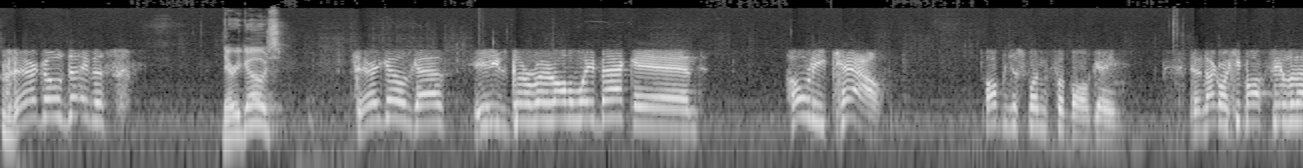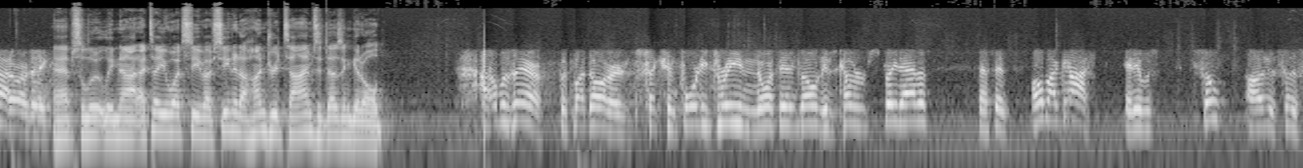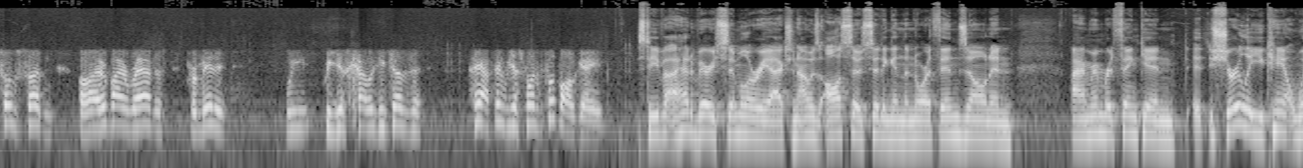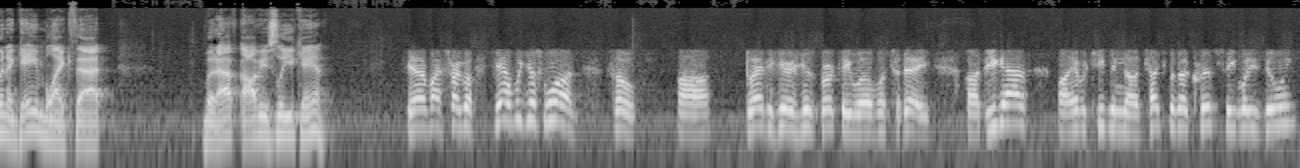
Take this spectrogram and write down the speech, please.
There goes Davis. There he goes. There he goes, guys. He's going to run it all the way back, and holy cow. Auburn just won the football game. They're not going to keep him off the field tonight, are they? Absolutely not. I tell you what, Steve, I've seen it a hundred times. It doesn't get old. I was there with my daughter, section 43 in the north end zone. He was coming straight at us. And I said, "Oh my gosh!" And it was so uh, so, so sudden. Uh, everybody around us for a minute, we we just kind of looked at each other and said, "Hey, I think we just won the football game." Steve, I had a very similar reaction. I was also sitting in the north end zone, and I remember thinking, surely you can't win a game like that. But obviously you can. Yeah, everybody started going, yeah, we just won. So uh, glad to hear his birthday well, was today. Uh, do you guys uh, ever keep in uh, touch with uh, Chris, see what he's doing?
